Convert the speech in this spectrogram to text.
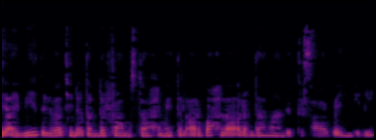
أي بي دلوقتي نقدر نرفع مستوى حماية الأرباح لأقرب دعم عند التسعة وأربعين جنيه.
